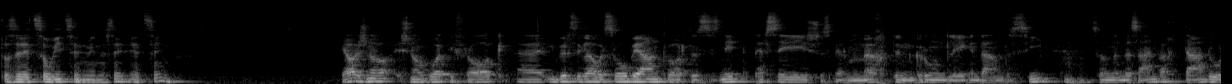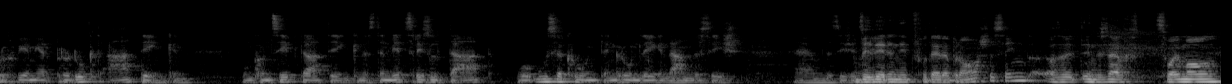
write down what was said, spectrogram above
dass ihr jetzt so weit sind, wie ihr jetzt sind? Ja, ist noch, ist noch eine gute Frage. Äh, ich würde sie glaube ich, so beantworten, dass es nicht per se ist, dass wir möchten grundlegend anders sein, mhm. sondern dass einfach dadurch, wie wir Produkt andenken und Konzept andenken, dass dann wird das Resultat, das rauskommt, dann grundlegend anders ist. Ähm, das ist Weil ihr nicht von dieser Branche sind? Also ihr das einfach zweimal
